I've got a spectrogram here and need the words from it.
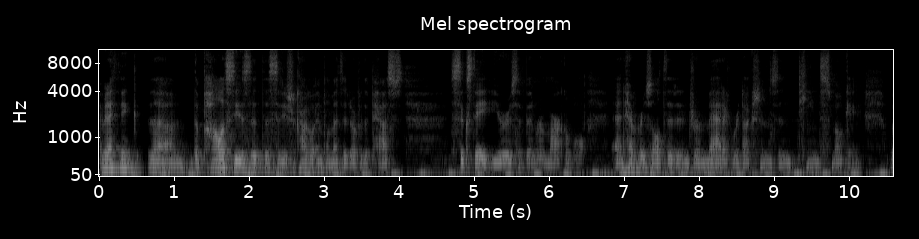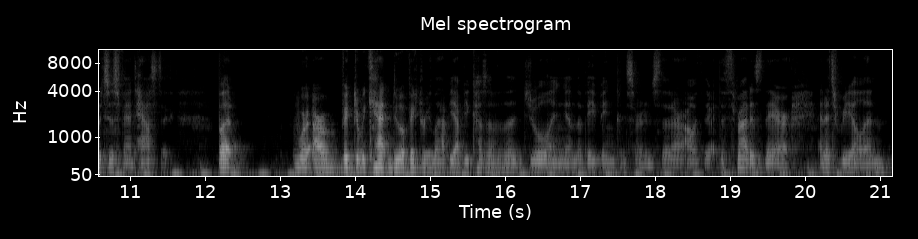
I mean, I think the, um, the policies that the city of Chicago implemented over the past six to eight years have been remarkable and have resulted in dramatic reductions in teen smoking, which is fantastic. But we're, our victory we can't do a victory lap yet because of the juuling and the vaping concerns that are out there. The threat is there and it's real. And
